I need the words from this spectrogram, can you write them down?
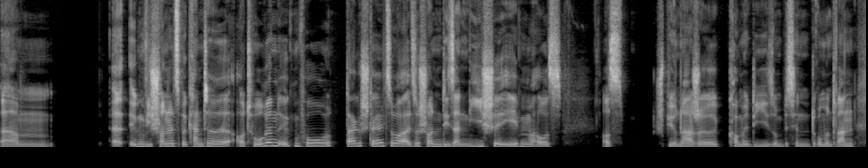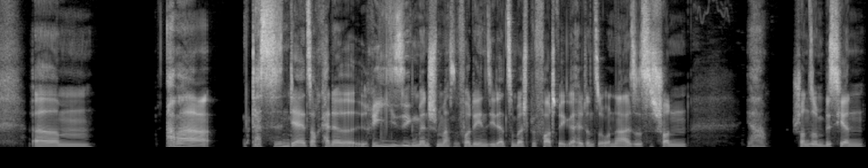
ähm, äh, irgendwie schon als bekannte Autorin irgendwo dargestellt, so, also schon dieser Nische eben aus, aus Spionage, Comedy, so ein bisschen drum und dran. Ähm, aber das sind ja jetzt auch keine riesigen Menschenmassen, vor denen sie da zum Beispiel Vorträge hält und so. Ne? Also es ist schon, ja, schon so ein bisschen,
